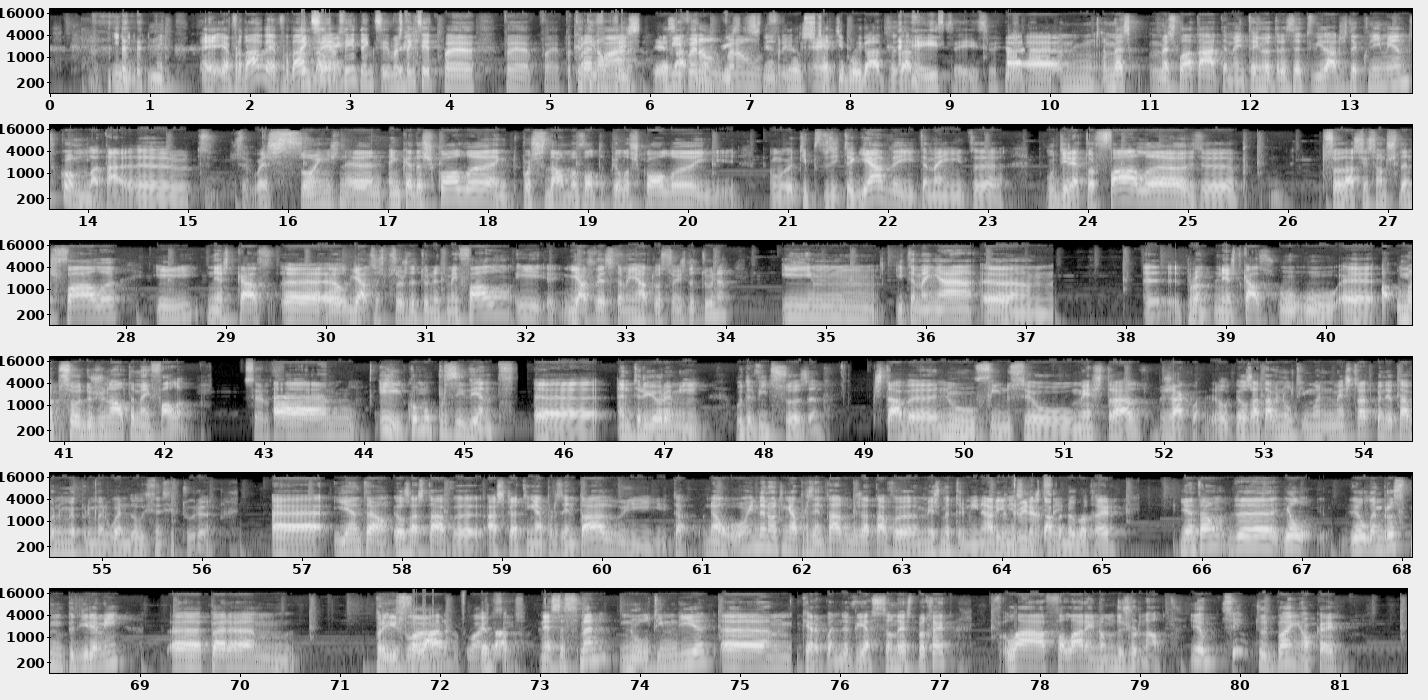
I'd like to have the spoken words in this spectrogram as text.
E, e é, é verdade, é verdade. Tem que ser, é? sim, tem que ser, mas tem que ser para, para, para, para Para não cativar. exato, para não, para não é, suscetibilidades, exato. é isso, é isso. Ahm, mas, mas lá está, também tem outras atividades de acolhimento, como lá está t- as sessões eh, em cada escola, em que depois se dá uma volta pela escola e um, tipo visita guiada e também de- o diretor fala, de- a pessoa da Associação de Estudantes fala e neste caso, eh, aliás, as pessoas da Tuna também falam e, e às vezes também há atuações da Tuna e, hum, e também há hum, Uh, pronto, neste caso, o- o, uh, uma pessoa do jornal também fala. Certo. Um, e como o presidente uh, anterior a mim, o David Souza, que estava no fim do seu mestrado, já, ele já estava no último ano de mestrado, quando eu estava no meu primeiro ano da licenciatura. Uh, e então ele já estava, acho que já tinha apresentado e, e ta- não, ou ainda não tinha apresentado, mas já estava mesmo a terminar e A nem sequer estava sim. no barreiro. E então de- ele, ele lembrou-se de me pedir a mim uh, para, hum, para ir Ires lá falar, falar, exato, nessa semana, no último dia, hum, que era quando havia a sessão deste barreiro, lá a falar em nome do jornal. E eu, sim, tudo bem, ok.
